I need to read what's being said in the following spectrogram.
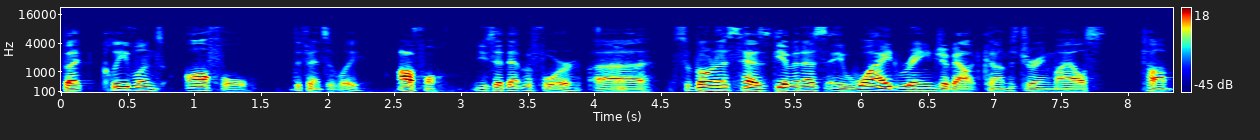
but Cleveland's awful defensively. Awful. You said that before. Uh, Sabonis has given us a wide range of outcomes during Miles Tom,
